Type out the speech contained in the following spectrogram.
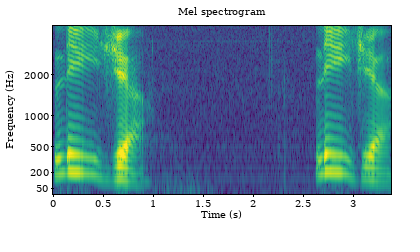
leisure. Leisure.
